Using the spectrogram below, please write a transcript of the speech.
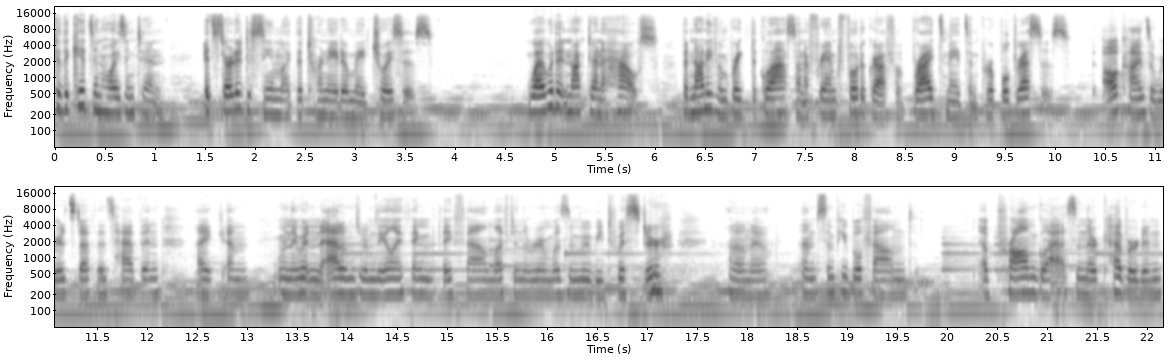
To the kids in Hoisington, it started to seem like the tornado made choices. Why would it knock down a house, but not even break the glass on a framed photograph of bridesmaids in purple dresses? all kinds of weird stuff that's happened. Like um, when they went in Adam's room, the only thing that they found left in the room was the movie Twister. I don't know. Um, some people found a prom glass in their cupboard and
